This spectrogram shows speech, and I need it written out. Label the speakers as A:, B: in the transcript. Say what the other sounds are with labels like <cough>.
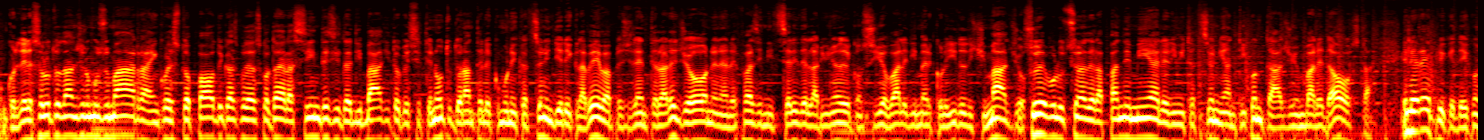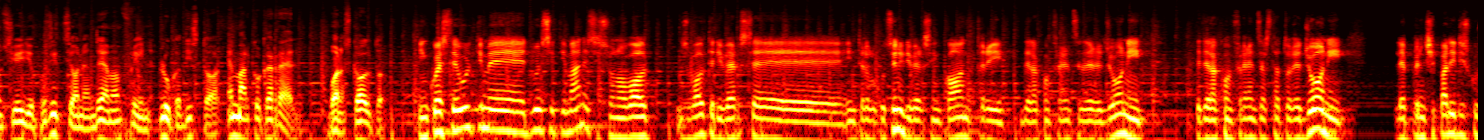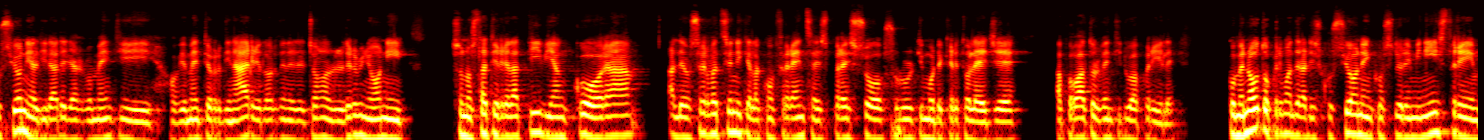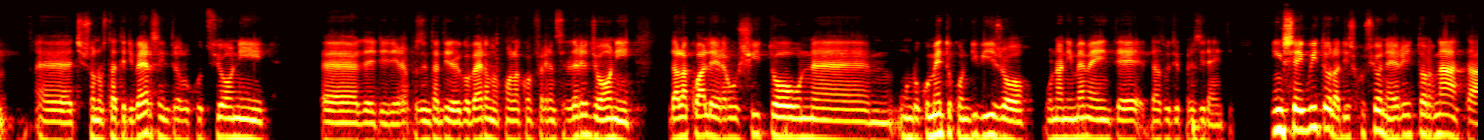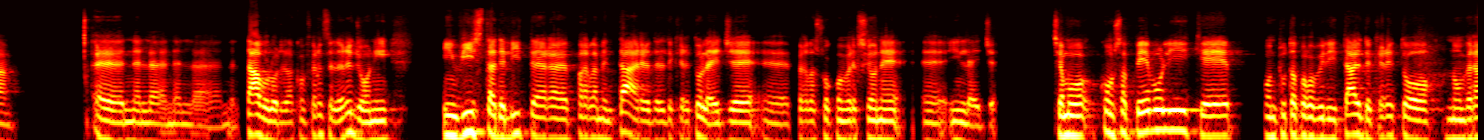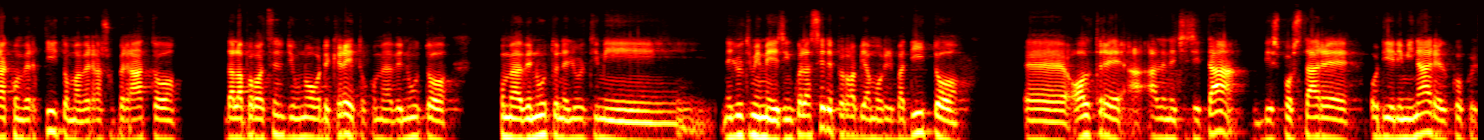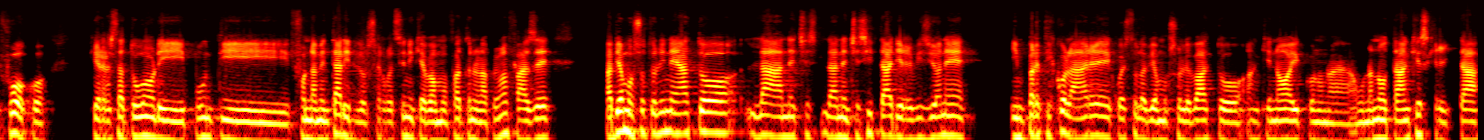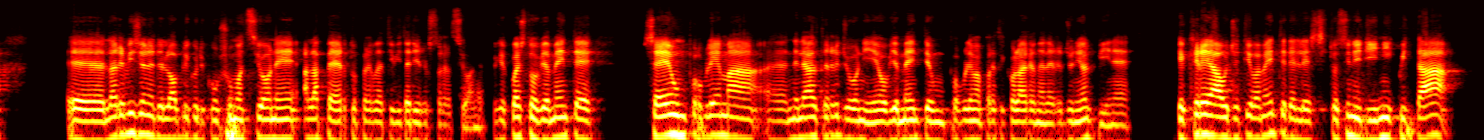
A: Un cordiale saluto da Angelo Musumarra. In questo podcast potete ascoltare la sintesi del dibattito che si è tenuto durante le comunicazioni di Eric Laveva, presidente della regione, nelle fasi iniziali della riunione del Consiglio Valle di mercoledì 12 maggio, sull'evoluzione della pandemia e le limitazioni anticontagio in Valle d'Aosta e le repliche dei consiglieri di opposizione Andrea Manfrin, Luca Distor e Marco Carrelli. Buon ascolto.
B: In queste ultime due settimane si sono vol- svolte diverse interlocuzioni, diversi incontri della conferenza delle regioni e della conferenza Stato-Regioni le principali discussioni, al di là degli argomenti ovviamente ordinari all'ordine del giorno delle riunioni, sono stati relativi ancora alle osservazioni che la conferenza ha espresso sull'ultimo decreto legge approvato il 22 aprile. Come noto, prima della discussione in Consiglio dei Ministri eh, ci sono state diverse interlocuzioni eh, dei, dei, rappresentanti del governo con la conferenza delle regioni, dalla quale era uscito un, eh, un documento condiviso unanimemente da tutti i presidenti. In seguito la discussione è ritornata eh, nel, nel, nel, tavolo della conferenza delle regioni in vista dell'iter parlamentare del decreto legge eh, per la sua conversione eh, in legge. Siamo consapevoli che con tutta probabilità il decreto non verrà convertito, ma verrà superato dall'approvazione di un nuovo decreto, come è avvenuto, come è avvenuto negli, ultimi, negli ultimi mesi. In quella sede però abbiamo ribadito eh, oltre a, alle necessità di spostare o di eliminare il coprifuoco, che era stato uno dei punti fondamentali delle osservazioni che avevamo fatto nella prima fase, abbiamo sottolineato la, necess- la necessità di revisione in particolare, questo l'abbiamo sollevato anche noi con una, una nota anche scritta, eh, la revisione dell'obbligo di consumazione all'aperto per le attività di ristorazione, perché questo ovviamente se è un problema eh, nelle altre regioni è ovviamente un problema particolare nelle regioni alpine che crea oggettivamente delle situazioni di iniquità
